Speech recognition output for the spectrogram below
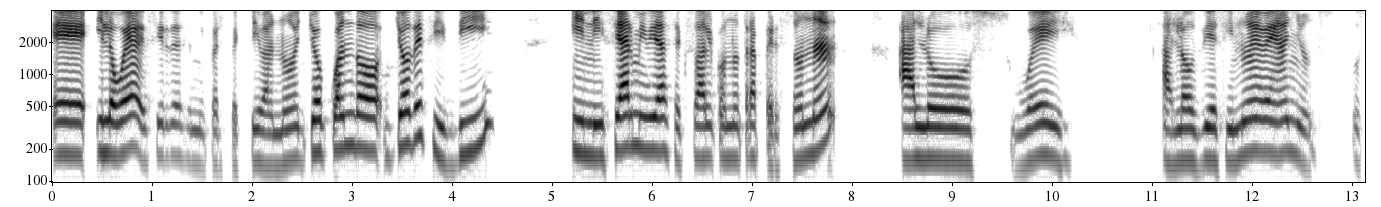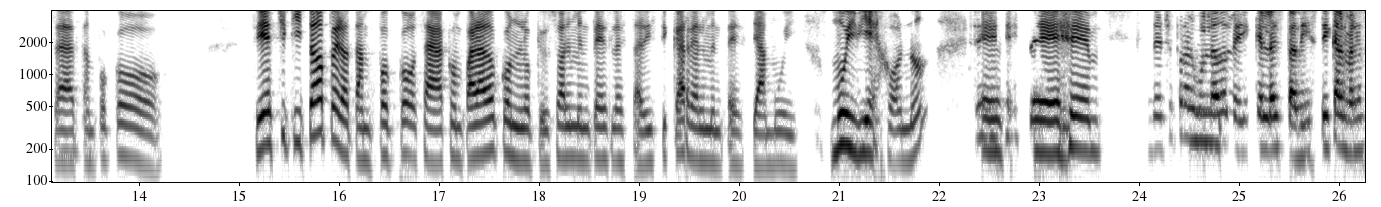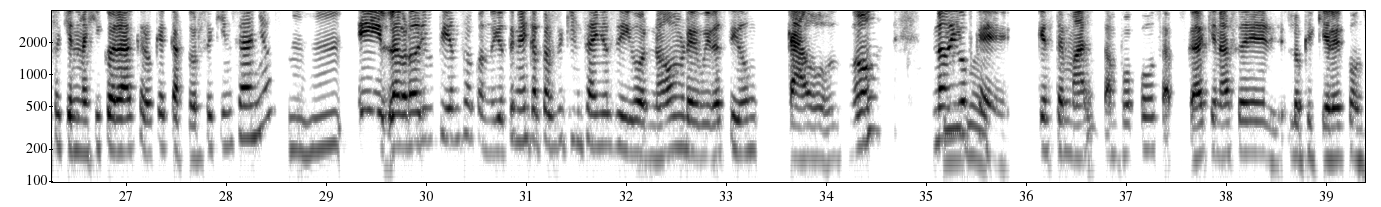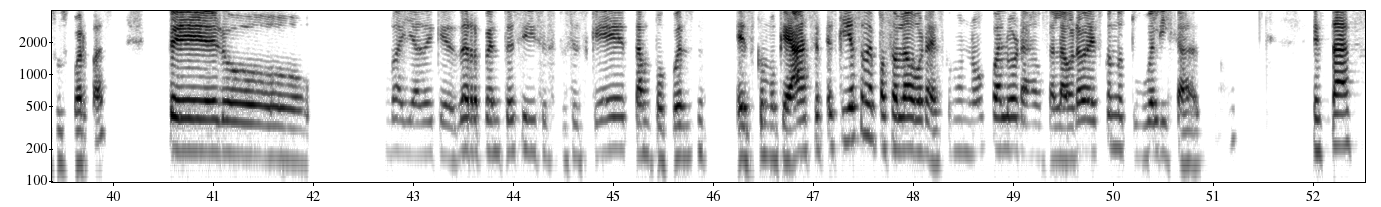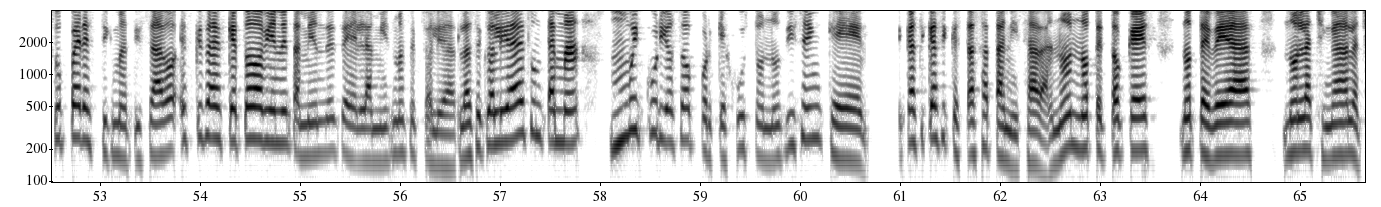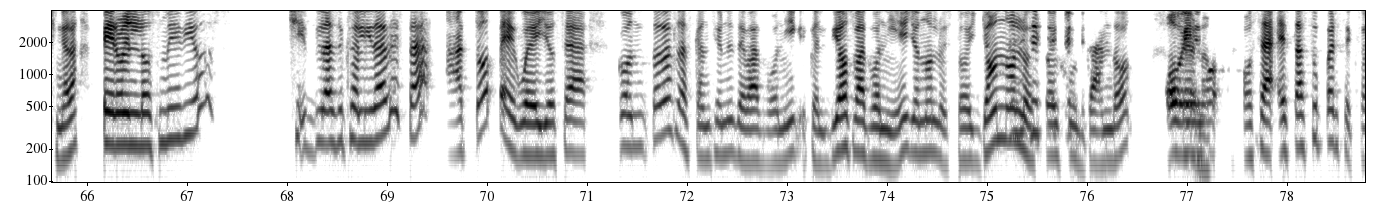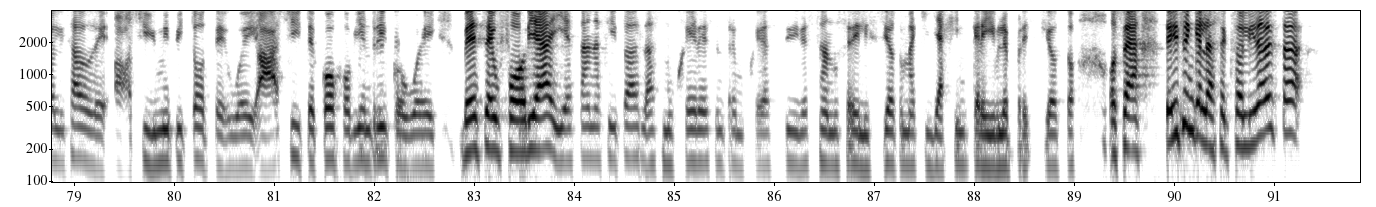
eh, y lo voy a decir desde mi perspectiva, ¿no? Yo cuando yo decidí iniciar mi vida sexual con otra persona a los, güey, a los 19 años. O sea, tampoco, sí es chiquito, pero tampoco, o sea, comparado con lo que usualmente es la estadística, realmente es ya muy, muy viejo, ¿no? Sí. Este, de hecho, por algún lado leí que la estadística, al menos aquí en México, era creo que 14, 15 años. Y la verdad yo pienso, cuando yo tenía 14, 15 años, digo, no, hombre, hubiera sido un caos, ¿no? No digo que, que esté mal tampoco, o sea, pues cada quien hace lo que quiere con sus cuerpos, pero vaya de que de repente si dices, pues es que tampoco es, es como que, ah, es que ya se me pasó la hora, es como, no, ¿cuál hora? O sea, la hora es cuando tú elijas, ¿no? Está súper estigmatizado. Es que sabes que todo viene también desde la misma sexualidad. La sexualidad es un tema muy curioso porque justo nos dicen que casi casi que está satanizada, ¿no? No te toques, no te veas, no la chingada, la chingada, pero en los medios la sexualidad está a tope, güey, o sea, con todas las canciones de Bad Bunny, que el dios Bad Bunny, ¿eh? yo no lo estoy, yo no lo estoy juzgando, pero, o sea, está súper sexualizado de, ah, sí, mi pitote, güey, ah, sí, te cojo bien rico, güey. Ves euforia y están así todas las mujeres, entre mujeres, así besándose delicioso, maquillaje increíble, precioso. O sea, te dicen que la sexualidad está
